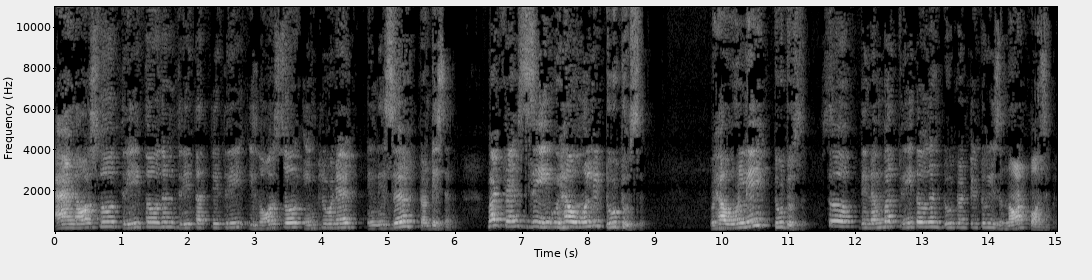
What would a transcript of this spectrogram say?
and also 3333 is also included in this uh, 27 but friends see we have only two twos. We have only two twos so the number 3222 is not possible.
